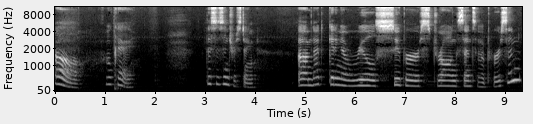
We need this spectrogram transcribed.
Oh, okay. This is interesting. I'm not getting a real super strong sense of a person.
